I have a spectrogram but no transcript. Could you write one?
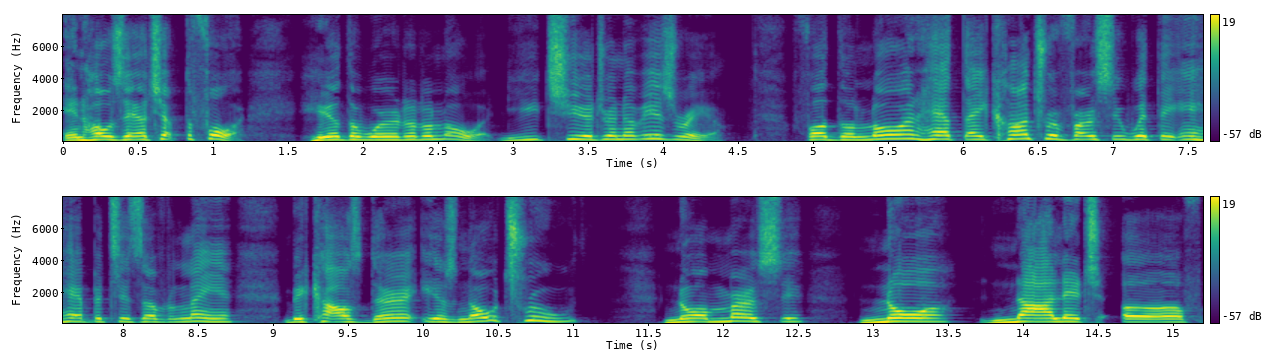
In Hosea chapter 4, hear the word of the Lord, ye children of Israel. For the Lord hath a controversy with the inhabitants of the land, because there is no truth, nor mercy, nor knowledge of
